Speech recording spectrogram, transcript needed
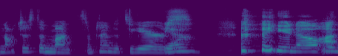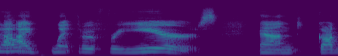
Not just a month. Sometimes it's years. Yeah. you, know, you know, I, I went through it for years. And God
